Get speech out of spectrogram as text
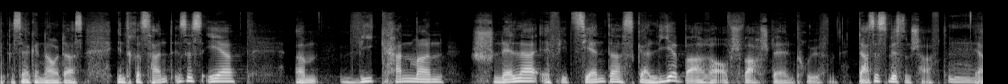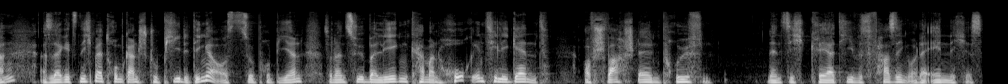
Das ist ja genau das. Interessant ist es eher, ähm, wie kann man schneller, effizienter, skalierbarer auf Schwachstellen prüfen. Das ist Wissenschaft. Mhm. Ja? Also da geht es nicht mehr darum, ganz stupide Dinge auszuprobieren, sondern zu überlegen, kann man hochintelligent auf Schwachstellen prüfen. Nennt sich kreatives Fuzzing oder ähnliches.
